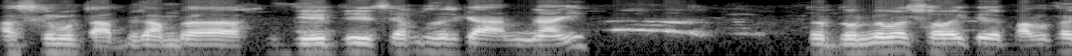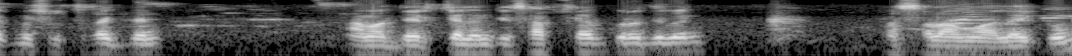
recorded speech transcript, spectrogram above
আজকের মতো আপডেট আমরা দিয়ে দিয়েছি, আপনাদেরকে আর নাই। তো ধন্যবাদ সবাইকে, ভালো থাকবেন, সুস্থ থাকবেন। আমাদের চ্যানেলটি সাবস্ক্রাইব করে দেবেন। আসসালামু আলাইকুম।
